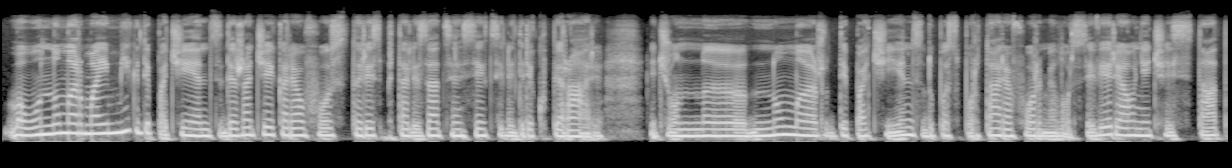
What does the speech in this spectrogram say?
un număr mai mic de pacienți, deja cei care au fost respitalizați în secțiile de recuperare, deci un număr de pacienți după suportarea formelor severe au necesitat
